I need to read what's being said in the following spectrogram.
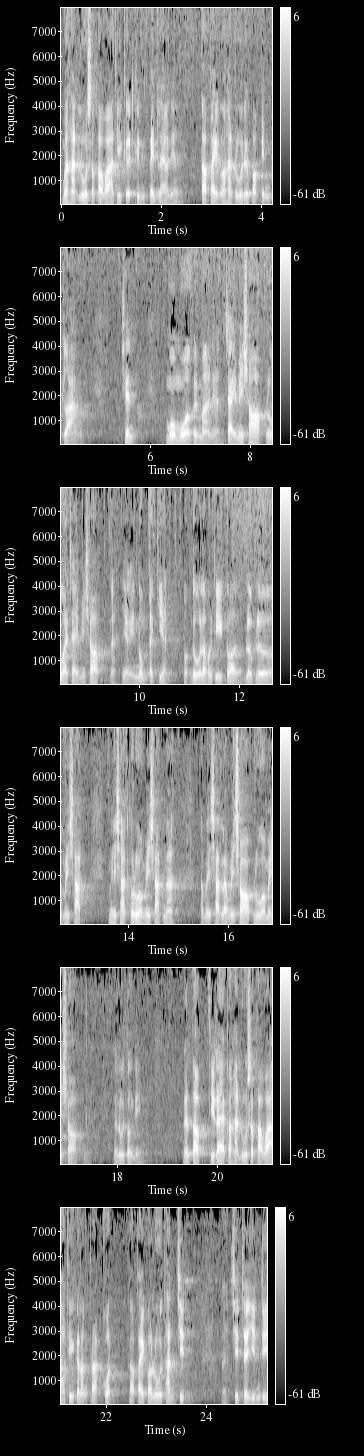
เมื่อหัดรู้สภาวะที่เกิดขึ้นเป็นแล้วเนี่ย ต่อไปก็หัดรู้ด้วยความเป็นกลาง เช่นมัวมัวขึ้นมาเนี่ยใจไม่ชอบรู้ว่าใจไม่ชอบนะอย่างไอ้หนุ่มตะเกียบอกดูแล้วบางทีก็เบลอเบลอไม่ชัด ไม่ชัดก็รู้ว่าไม่ชัดนะ ถ้าไม่ชัดแล้วไม่ชอบรู้ว่าไม่ชอบนะรู้ตรงนี้เพราะฉะนั้นตอบทีแรกก็หัดรู้สภาวะที่กำลังปรากฏ ต่อไปก็รู้ทันจิตจิตจะยินดี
